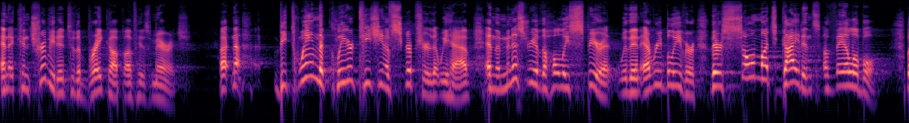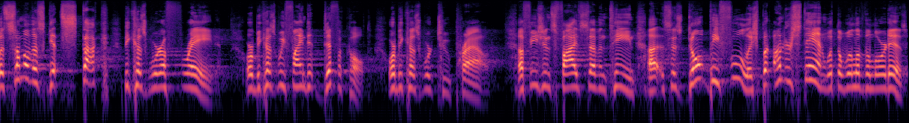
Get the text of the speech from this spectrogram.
And it contributed to the breakup of his marriage. Uh, now, between the clear teaching of Scripture that we have and the ministry of the Holy Spirit within every believer, there's so much guidance available. But some of us get stuck because we're afraid, or because we find it difficult, or because we're too proud. Ephesians 5:17 uh, says, "Don't be foolish, but understand what the will of the Lord is."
